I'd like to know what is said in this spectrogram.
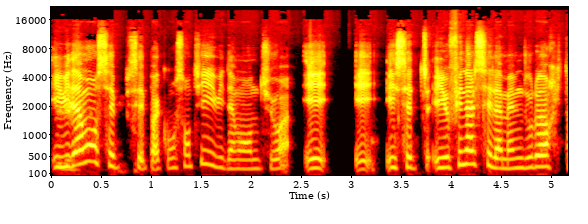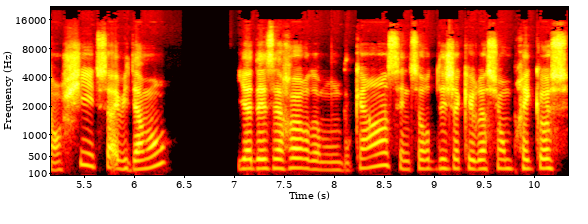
les- évidemment, c'est c'est pas consenti, évidemment, tu vois. Et et et cette et au final, c'est la même douleur qui t'en chie, et tout ça, évidemment. Il y a des erreurs dans mon bouquin. C'est une sorte d'éjaculation précoce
